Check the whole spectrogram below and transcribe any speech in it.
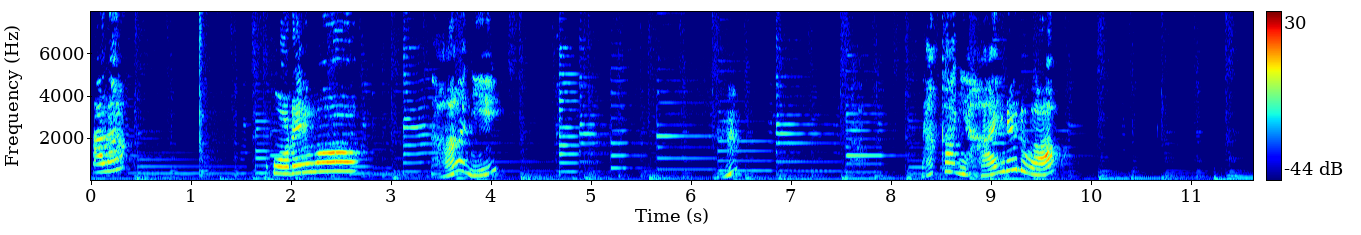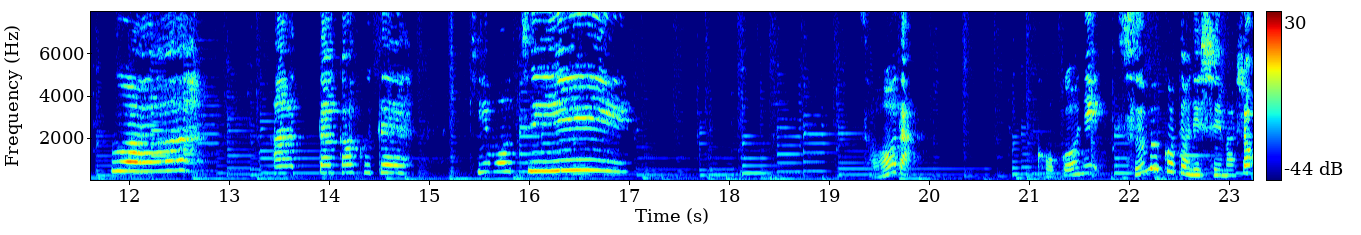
あら？これは何？ん？中に入れるわ？うわーあったかくて気持ちいい。そうだ。ここに住むことにしましょう。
